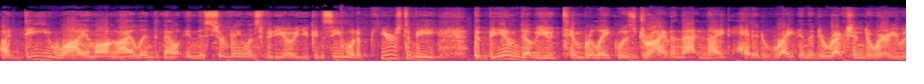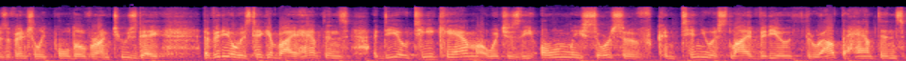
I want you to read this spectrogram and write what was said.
a DUI in Long Island. Now, in this surveillance video, you can see what appears to be the BMW Timberlake was driving that night, headed right in the direction to where he was eventually pulled over on Tuesday. The video was taken by Hampton's DOT cam, which is the only source of continuous live video throughout the Hamptons.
